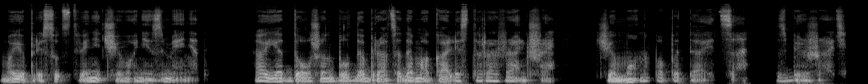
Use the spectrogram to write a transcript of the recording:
Мое присутствие ничего не изменит. А я должен был добраться до МакАлистера раньше, чем он попытается сбежать.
